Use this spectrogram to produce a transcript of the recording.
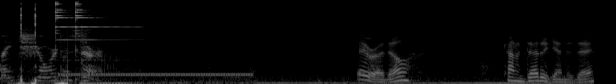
Lakeshore deserves. Hey, Rydell. Kind of dead again today.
